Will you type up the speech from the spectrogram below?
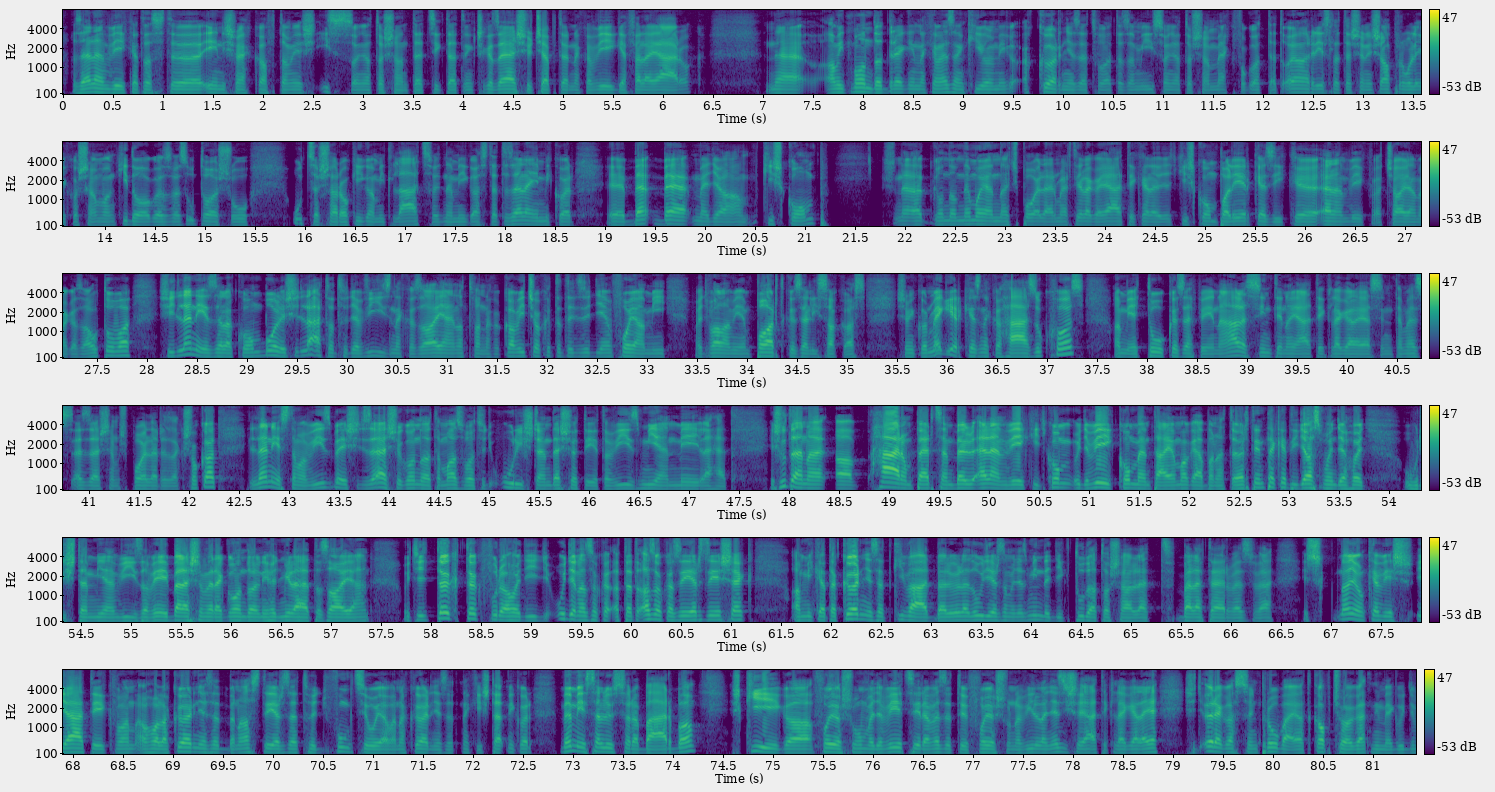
az LMV-ket azt ö, én is megkaptam, és iszonyatosan tetszik, tehát még csak az első chapternek a vége fele járok, de amit mondott Dregin, nekem ezen kívül még a környezet volt az, ami iszonyatosan megfogott, tehát olyan részletesen és aprólékosan van kidolgozva az utolsó utcasarokig, amit látsz, hogy nem igaz. Tehát az elején, mikor be, bemegy a kis komp, és ne, hát gondolom nem olyan nagy spoiler, mert tényleg a játék elő, hogy egy kis kompal érkezik ellenvékve a csajjal meg az autóval, és így lenézel a komból, és így látod, hogy a víznek az alján ott vannak a kavicsok, tehát ez egy ilyen folyami, vagy valamilyen partközeli szakasz. És amikor megérkeznek a házukhoz, ami egy tó közepén áll, ez szintén a játék legeleje, szerintem ez, ezzel sem spoilerezek sokat, lenéztem a vízbe, és így az első gondolatom az volt, hogy úristen, de sötét a víz, milyen mély lehet. És utána a három percen belül ellenvék így kom- ugye végig kommentálja magában a történteket, így azt mondja, hogy úristen, milyen víz a vég, bele sem merek gondolni, hogy mi lehet az alján. Úgyhogy tök, tök fura, hogy így ugyanazok, tehát azok az érzések, amiket a környezet kivált belőled, úgy érzem, hogy ez mindegyik tudatosan lett beletervezve. És nagyon kevés játék van, ahol a környezetben azt érzed, hogy funkciója van a környezetnek is. Tehát mikor bemész először a bárba, és kiég a folyosón, vagy a WC-re vezető folyosón a villany, ez is a játék legeleje, és egy öreg asszony próbálja kapcsolgatni, meg úgy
